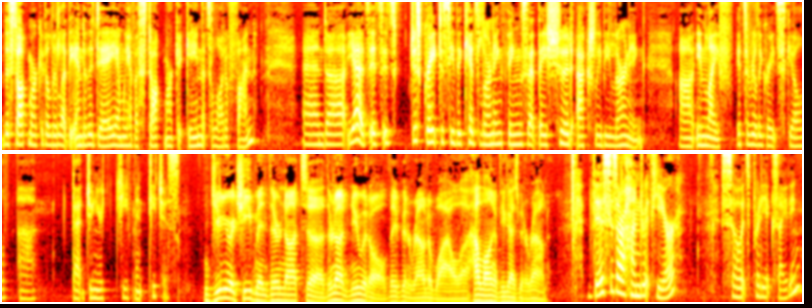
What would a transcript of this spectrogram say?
the stock market a little at the end of the day, and we have a stock market game that's a lot of fun. And uh, yeah, it's it's it's just great to see the kids learning things that they should actually be learning uh, in life. It's a really great skill uh, that junior achievement teaches. Junior Achievement, they're not uh, they're not new at all. They've been around a while. Uh, how long have you guys been around? This is our hundredth year, so it's pretty exciting.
